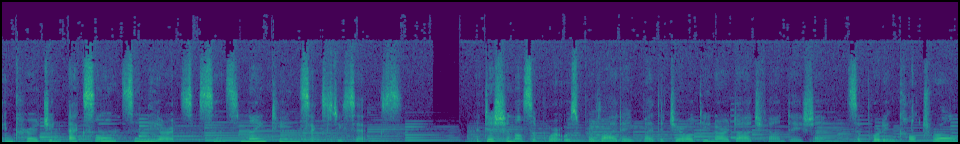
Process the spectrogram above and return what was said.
encouraging excellence in the arts since 1966. Additional support was provided by the Geraldine R. Dodge Foundation, supporting cultural,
